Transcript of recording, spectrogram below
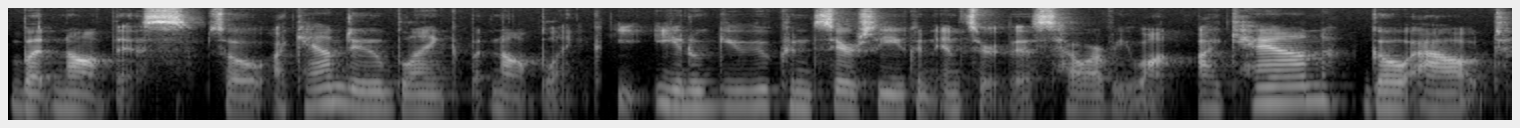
but not this. So I can do blank, but not blank. Y- you know, you, you can seriously, you can insert this however you want. I can go out,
